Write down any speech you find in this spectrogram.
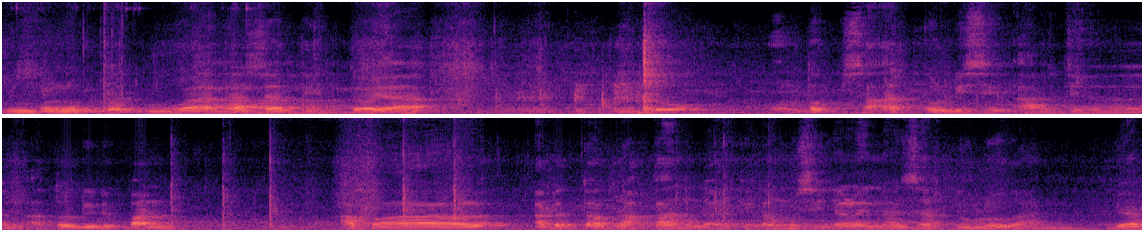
Kalau buat gua hazard itu ya itu untuk saat kondisi urgent atau di depan apa ada tabrakan ya kita mesti nyalain hazard dulu kan biar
